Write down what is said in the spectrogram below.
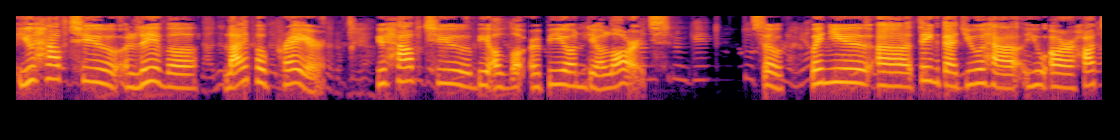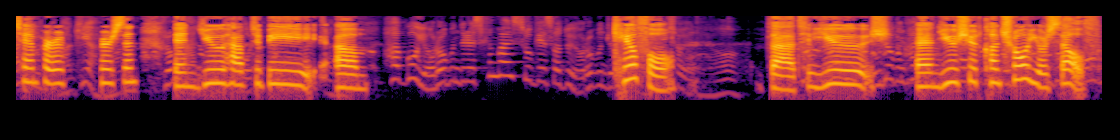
you have to live a life of prayer. You have to be alert, be on the alert. So when you uh, think that you have you are a hot-tempered person, then you have to be um, careful that you sh- and you should control yourself.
